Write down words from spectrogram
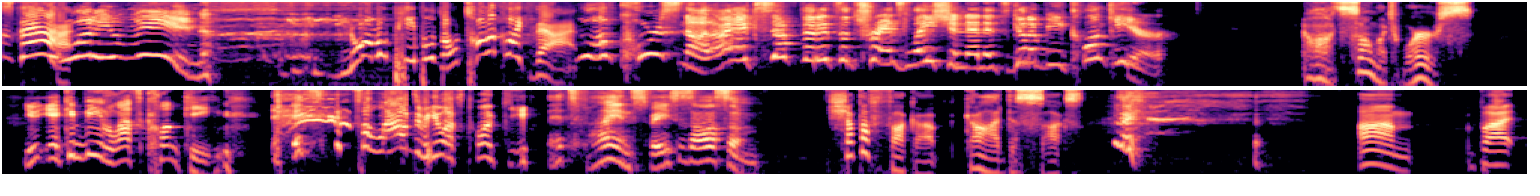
is that? What do you mean? Normal people don't talk like that. Well, of course not. I accept that it's a translation and it's gonna be clunkier. Oh, it's so much worse. You, it can be less clunky. It's It's allowed to be less clunky. it's fine. Space is awesome. Shut the fuck up. God, this sucks. um, but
